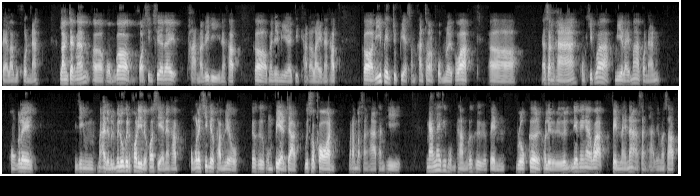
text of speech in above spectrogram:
แต่ละบุคคลนะ หลังจากนั้นเออผมก็ขอสินเชื่อได้ผ่านมาด้วยดีนะครับ ก็ไม่ได้มีอะไรติดขัดอะไรนะครับ ก็นี่เป็นจุดเปลี่ยนสำคัญสำหรับผมเลย เพราะว่าอสังหาผมคิดว่ามีอะไรมากกว่านั้น ผมก็เลยจริงๆมันอาจจะไม่รู้เป็นข้อดีหรือข้อเสียนะครับ ผมก็เลยคิดเร็วทำเร็ว ก็คือผมเปลี่ยนจากวิศวกรมาทำอสังหาทันที งานแรกที่ผมทำก็คือเป็นโบรกเกอร์เขาเรียกหรือเรียกง่ายๆว่าเป็นนายหน้าอสังหาริมทรัพย์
